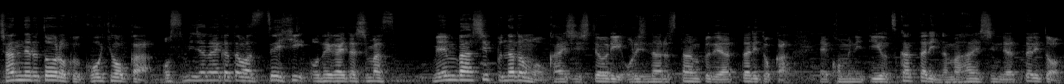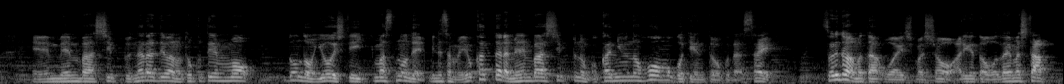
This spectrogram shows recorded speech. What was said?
チャンネル登録高評価お済みじゃない方はぜひお願いいたしますメンバーシップなども開始しておりオリジナルスタンプであったりとかコミュニティを使ったり生配信であったりとメンバーシップならではの特典もどんどん用意していきますので皆様よかったらメンバーシップのご加入の方もご検討ください。それではまたお会いしましょう。ありがとうございました。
